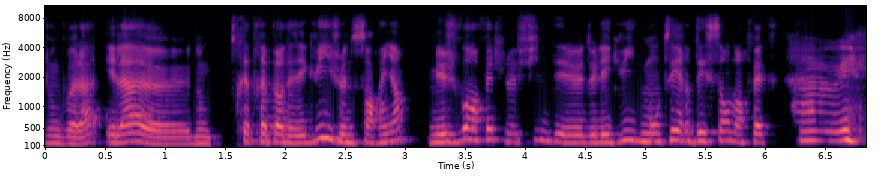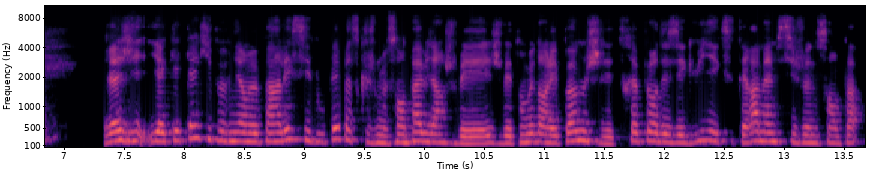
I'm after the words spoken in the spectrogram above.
donc voilà. Et là, donc très très peur des aiguilles, je ne sens rien, mais je vois en fait le fil de, de l'aiguille monter et redescendre en fait. Ah oui. Là, il y a quelqu'un qui peut venir me parler, s'il vous plaît, parce que je me sens pas bien. Je vais, je vais tomber dans les pommes. J'ai très peur des aiguilles, etc., même si je ne sens pas.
